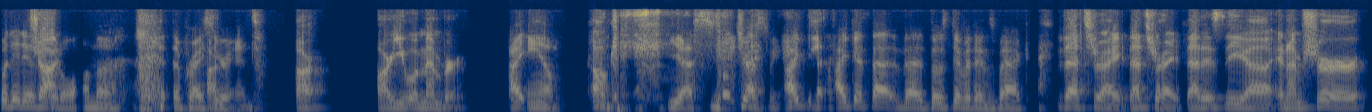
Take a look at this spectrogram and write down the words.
but it is John, a little on the the pricier are, end. Are are you a member? I am. Okay. yes, trust me. I I get that that those dividends back. That's right. That's right. That is the uh and I'm sure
